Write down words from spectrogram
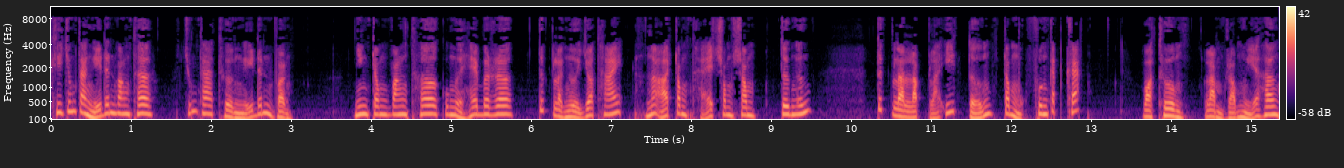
Khi chúng ta nghĩ đến văn thơ, chúng ta thường nghĩ đến vần. Nhưng trong văn thơ của người Hebrew, tức là người Do Thái, nó ở trong thể song song, tương ứng, tức là lặp lại ý tưởng trong một phương cách khác, và thường làm rộng nghĩa hơn,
